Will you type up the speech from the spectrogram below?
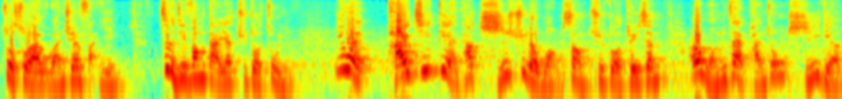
做出来完全反应。这个地方大家去做注意，因为台积电它持续的往上去做推升，而我们在盘中十一点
